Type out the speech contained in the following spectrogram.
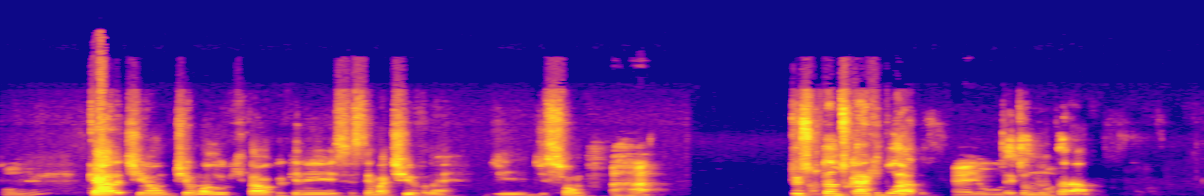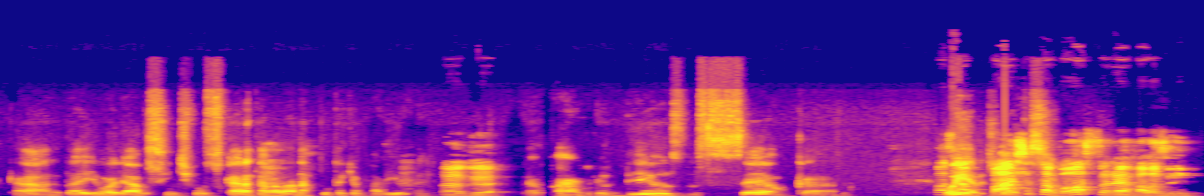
Ou. Cara, tinha um, tinha um maluco que tava com aquele sistema ativo, né? De, de som. Aham. Tô escutando os caras aqui do lado. É, eu uso. Daí todo mundo parava. Cara, daí eu olhava assim, tipo, os caras tava lá na puta que eu pariu, velho. Eu, Ah, meu Deus do céu, cara. Nossa, Oi, era abaixa direto, essa assim. bosta, né? Fala assim.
